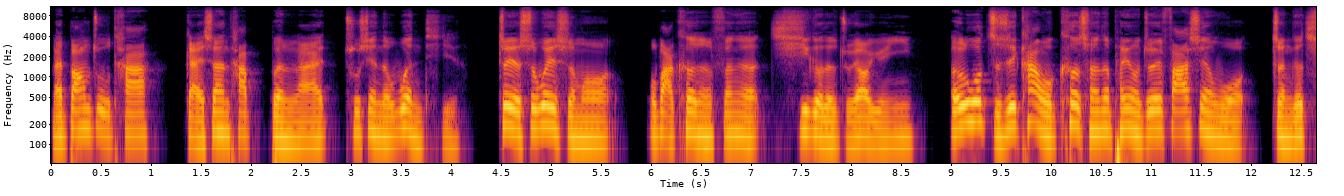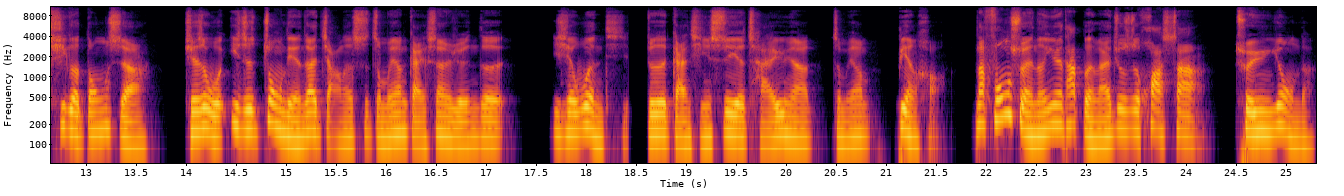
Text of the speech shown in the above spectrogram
来帮助他改善他本来出现的问题。这也是为什么我把课程分了七个的主要原因。而如果仔细看我课程的朋友，就会发现我整个七个东西啊。其实我一直重点在讲的是怎么样改善人的一些问题，就是感情、事业、财运啊，怎么样变好。那风水呢？因为它本来就是化煞催运用的，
